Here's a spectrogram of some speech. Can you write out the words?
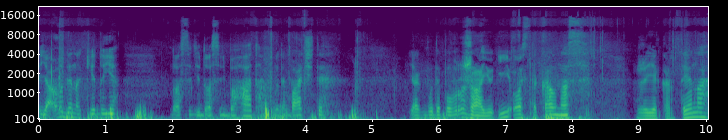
ягоди, накидує досить і досить багато. Будемо бачити, як буде по врожаю. І ось така у нас вже є картина.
